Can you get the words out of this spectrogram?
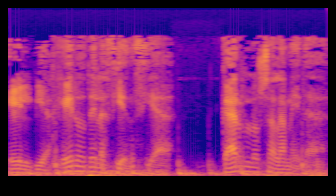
El viajero de la ciencia, Carlos Alameda.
